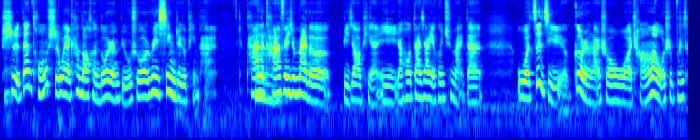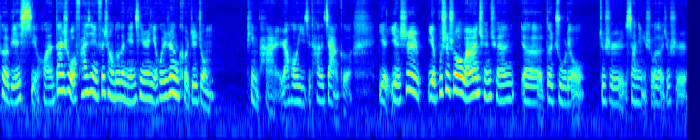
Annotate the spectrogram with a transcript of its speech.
是，但同时我也看到很多人，比如说瑞幸这个品牌，它的咖啡就卖的比较便宜，然后大家也会去买单。我自己个人来说，我尝了，我是不是特别喜欢？但是我发现非常多的年轻人也会认可这种品牌，然后以及它的价格。也也是，也不是说完完全全呃的主流，就是像你说的，就是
